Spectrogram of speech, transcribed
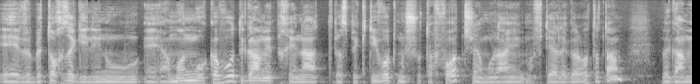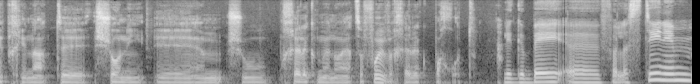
ובתוך זה גילינו המון מורכבות, גם מבחינת פרספקטיבות משותפות, שהם אולי מפתיע לגלות אותן, וגם מבחינת שוני, שהוא חלק ממנו היה צפוי וחלק פחות. לגבי uh, פלסטינים,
